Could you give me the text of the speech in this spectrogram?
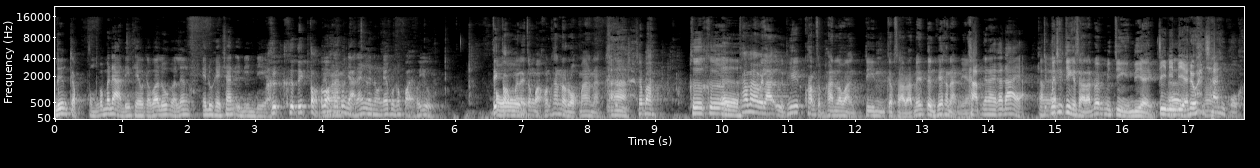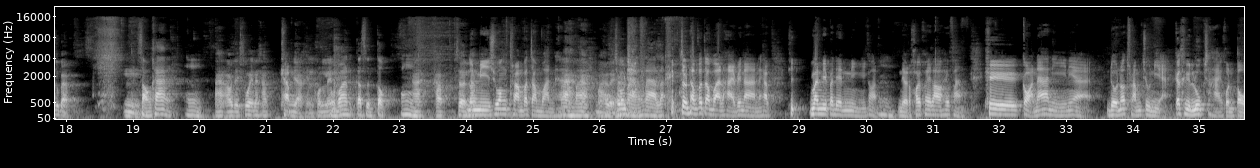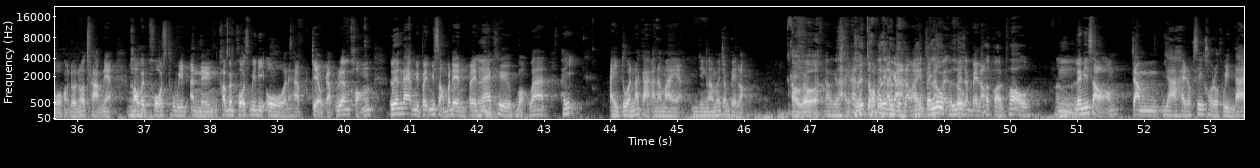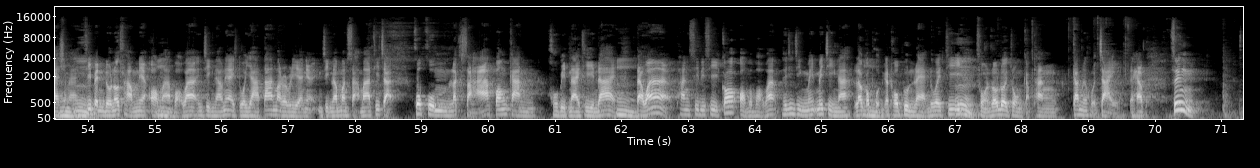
เรื่องกับผมก็ไม่ได้อ่าน detail แต่ว่ารู้เกี่ยวกับเรื่อง education in India คือคือ TikTok เขาบอกถ้าคุณอยากได้เงินตรงเนี้ยคุณต้องปล่อยเขาอยู่ TikTok โอ้มาในจังหวะค่อนข้างนรกมากนะอ่าใช่ป่ะคือคือเออถ้ามาเวลาอื่นที่ความสัมพันธ์ระหว่างจีนกับสหรัฐไม่ตึงเครียดขนาดเนี้ยครับยังไงก็ได้อะไม่ใช่จีนกับสหรัฐด้วยมีจีนอินเดียอีกจีนอินเดียด้วยใช่โอ้โหคือแบบอืม สองข้างอืมอะเอาใจช่วยนะครับครับอยากเห็นคนเล่นผมว่ากระสุนตกอืมอะครับเชิญมันนะมีช่วงทรัมป์ประจำวันฮะอะมามาโอ้โหเลยช่วงมาตั้งนานแล้วจนทรัมป์ประจำวันหายไปนานนะครับที่มันมีประเด็นอย่างนี้ก่อนอืมเดี๋ยวค่อยๆเล่าให้ฟัง คือก่อนหน้านี้เนี่ยโดนัลด์ทรัมป์จูเนียร์ก็คือลูกชายคนโตของโดนัลด์ทรัมป์เนี่ยเขาไปโพสต์ทวิตอันหนึ่งเขาไปโพสต์วิดีโอนะครับเกี่ยวกับเรื่องของเรื่องแรกมีมีสองประเด็นประเด็นแรกคือบอกว่าเฮ้ยไอตัวหน้ากากอนามัยอะจริงๆแล้วไม่จำเป็นหรอก เอาก็เหรอเอาอีกแล้วยังไม่จบหน้ากากอนามัยอันนี้เป็นลูกเป็นลูกไม่จำเป็นหรอกแต่ก่อนพ่อโออืมเรื่องที่2จำยาไฮดรอกซีคลอโรควินได้ใช่ไหมอืมที่เป็นโดนัลด์ทรัมป์เนี่ยออกมาอืมบอกว่าจริงๆแล้วเนี่ยไอ้ตัวยาต้านมาลาเรียเนี่ยจริงๆแล้วมันสามารถที่จะควบคุมรักษาป้องกันโควิด -19 ได้อืมแต่ว่าทาง CDC ก็ออกมาบอกว่าเฮ้ยจริงๆ ไม่ไม่จริงนะ แล้วก็อืมผลกระทบรุนแรงด้วยที่อืมส่งผลกระทบโดยตรงกับทางกล้ามเนื้อหัวใจนะครับ ซึ่ง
